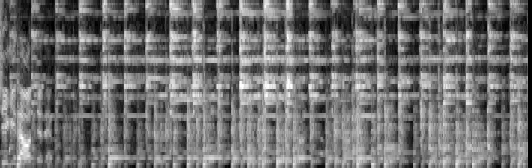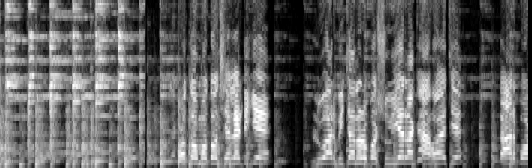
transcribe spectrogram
বর্ষি গীতা হচ্ছে দেখুন প্রথমত ছেলেটিকে লুয়ার বিছানার উপর শুইয়ে রাখা হয়েছে। তারপর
